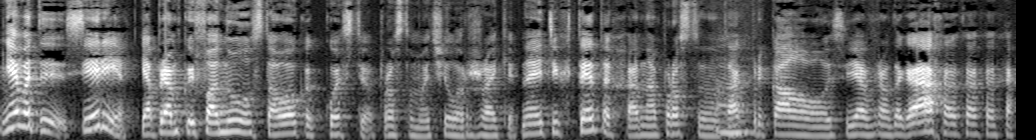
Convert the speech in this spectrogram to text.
мне в этой серии я прям кайфанула с того, как Костя просто мочила ржаки. На этих тетах она просто а. так прикалывалась. Я прям такая аха-ха-ха-ха.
